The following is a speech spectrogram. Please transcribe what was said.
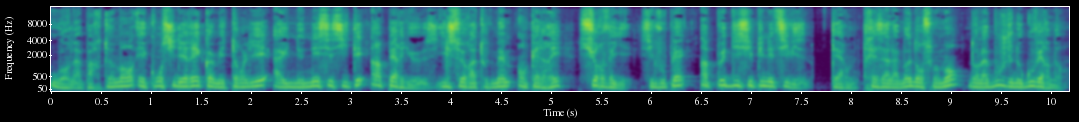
ou en appartement est considéré comme étant lié à une nécessité impérieuse. Il sera tout de même encadré, surveillé. S'il vous plaît, un peu de discipline et de civisme. Terme très à la mode en ce moment dans la bouche de nos gouvernants.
